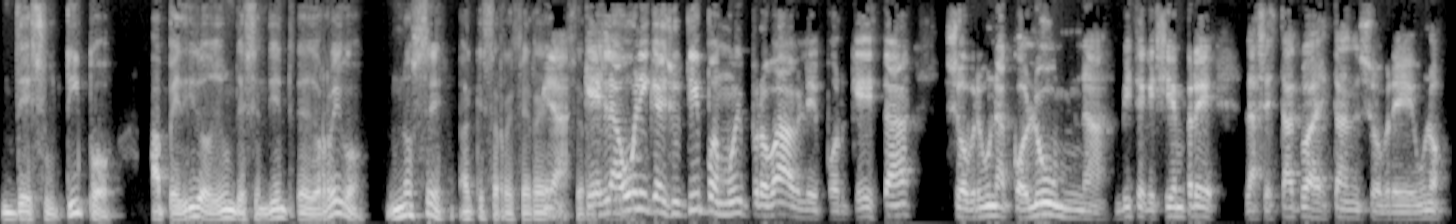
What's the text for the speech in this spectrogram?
de su tipo a pedido de un descendiente de Dorrego? No sé a qué se refiere. Mira, se que es la única de su tipo es muy probable porque está sobre una columna, viste que siempre las estatuas están sobre unos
